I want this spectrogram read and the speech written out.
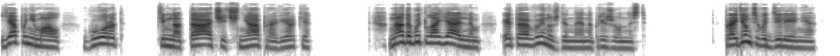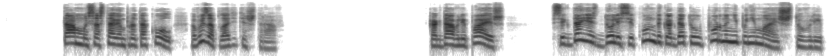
Я понимал, город, темнота, Чечня, проверки. Надо быть лояльным, это вынужденная напряженность. Пройдемте в отделение. Там мы составим протокол, вы заплатите штраф. Когда влипаешь, всегда есть доля секунды, когда ты упорно не понимаешь, что влип.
